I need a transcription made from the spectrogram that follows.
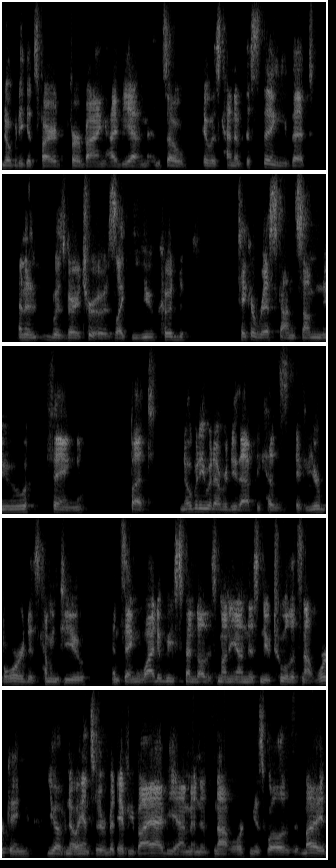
nobody gets fired for buying IBM and so it was kind of this thing that and it was very true. It was like you could take a risk on some new thing but nobody would ever do that because if your board is coming to you and saying, why did we spend all this money on this new tool that's not working? You have no answer. But if you buy IBM and it's not working as well as it might,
